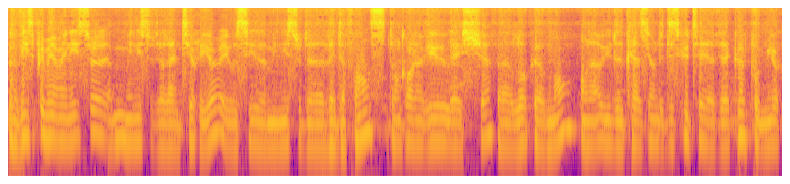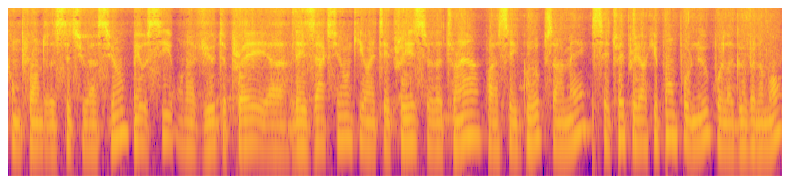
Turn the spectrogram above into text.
le vice-premier ministre, le ministre de l'Intérieur et aussi le ministre de la Défense. Donc on a vu les chefs euh, localement. On a eu l'occasion de discuter avec eux pour mieux comprendre la situation. Mais aussi on a vu de près euh, les actions qui ont été prises sur le terrain par ces groupes armés. C'est très préoccupant pour nous, pour le gouvernement.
